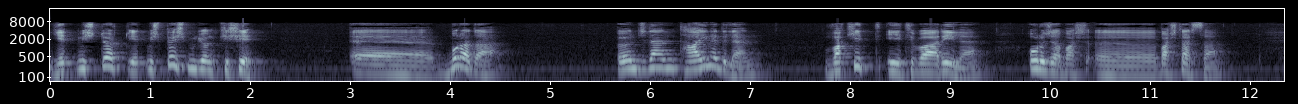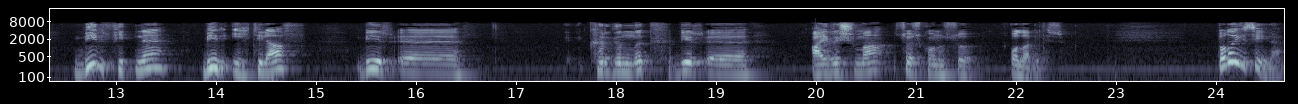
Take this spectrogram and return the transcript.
74-75 milyon kişi e, burada önceden tayin edilen vakit itibariyle oruca baş, e, başlarsa bir fitne, bir ihtilaf, bir e, kırgınlık, bir e, ayrışma söz konusu olabilir. Dolayısıyla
